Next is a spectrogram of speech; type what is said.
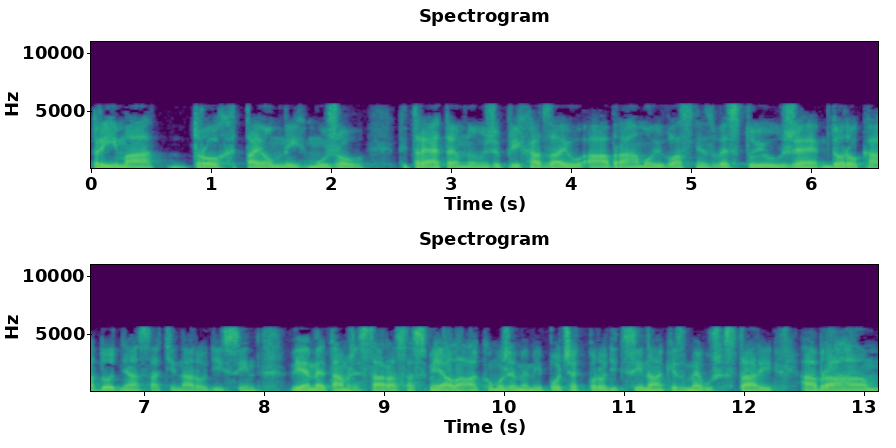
príjma troch tajomných mužov. Tí traja tajomní muži prichádzajú a Abrahamovi vlastne zvestujú, že do roka, do dňa sa ti narodí syn. Vieme tam, že Sara sa smiala, ako môžeme my počať porodiť syna, keď sme už starí. Abraham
